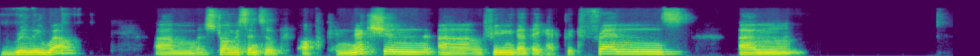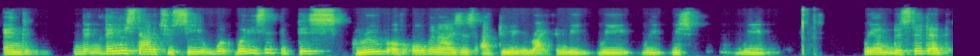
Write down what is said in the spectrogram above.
really well um, stronger sense of, of connection, uh, feeling that they had good friends. Um, and then, then we started to see what, what is it that this group of organizers are doing right. And we, we, we, we, we, we understood that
